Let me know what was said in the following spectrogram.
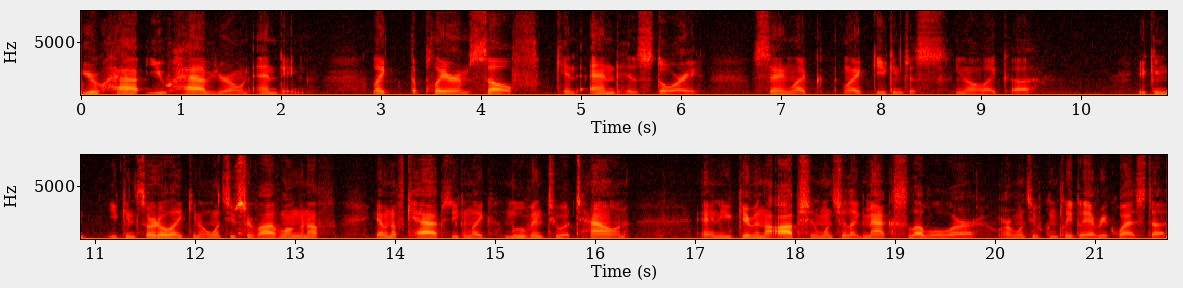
you have you have your own ending. Like the player himself can end his story, saying like like you can just you know like uh, you can you can sort of like, you know, once you survive long enough, you have enough caps, you can like move into a town and you're given the option once you're like max level or or once you've completed every quest to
